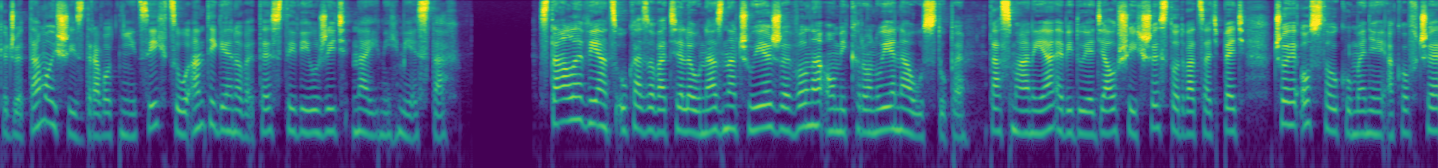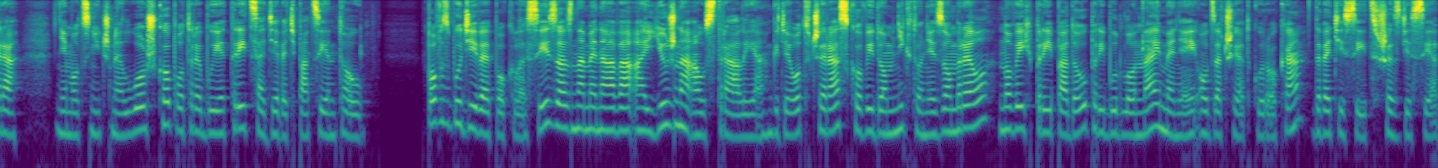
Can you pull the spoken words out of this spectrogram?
keďže tamojší zdravotníci chcú antigénové testy využiť na iných miestach. Stále viac ukazovateľov naznačuje, že vlna Omikronu je na ústupe. Tasmánia eviduje ďalších 625, čo je o stovku menej ako včera. Nemocničné lôžko potrebuje 39 pacientov. Povzbudivé poklesy zaznamenáva aj Južná Austrália, kde od včera s covidom nikto nezomrel, nových prípadov pribudlo najmenej od začiatku roka 2062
